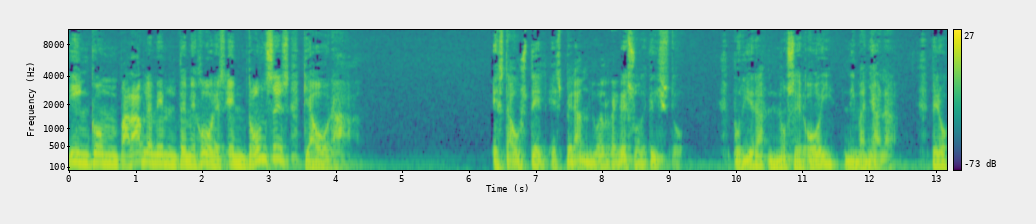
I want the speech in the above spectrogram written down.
incomparablemente mejores entonces que ahora. ¿Está usted esperando el regreso de Cristo? Pudiera no ser hoy ni mañana. Pero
